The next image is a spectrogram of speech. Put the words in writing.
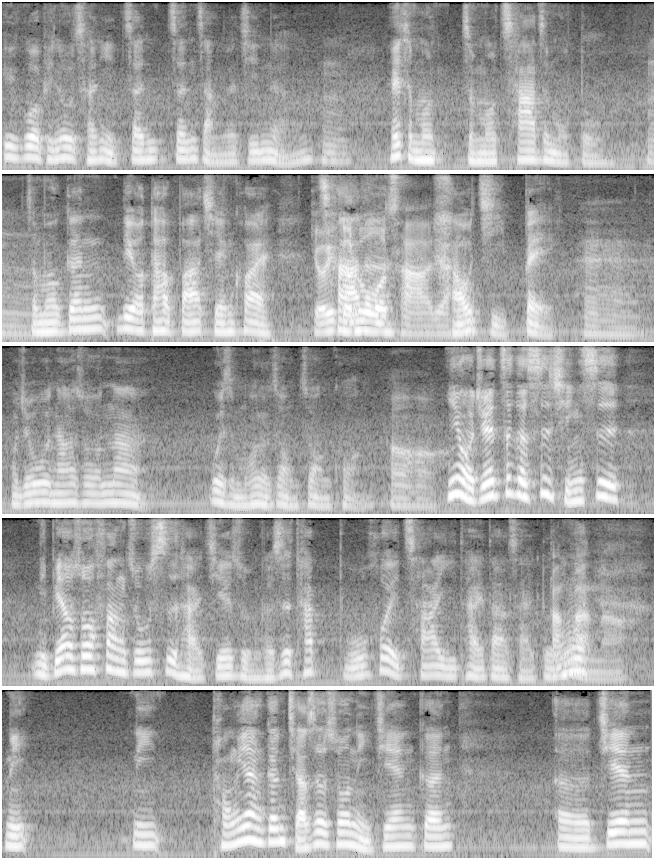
预估的坪数乘以增增长的金额。嗯，哎，怎么怎么差这么多？嗯，怎么跟六到八千块有一个落差，好几倍？哎，我就问他说：“那？”为什么会有这种状况？哦哦，因为我觉得这个事情是，你不要说放诸四海皆准，可是它不会差异太大才对。当然啦，你你同样跟假设说，你今天跟呃，今天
